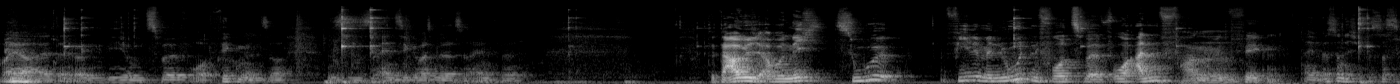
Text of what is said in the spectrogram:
war ja halt dann irgendwie um 12 Uhr ficken und so. Das ist das Einzige, was mir dazu einfällt. Da darf ich aber nicht zu viele Minuten vor 12 Uhr anfangen mit Ficken. Ich weiß noch nicht, was das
